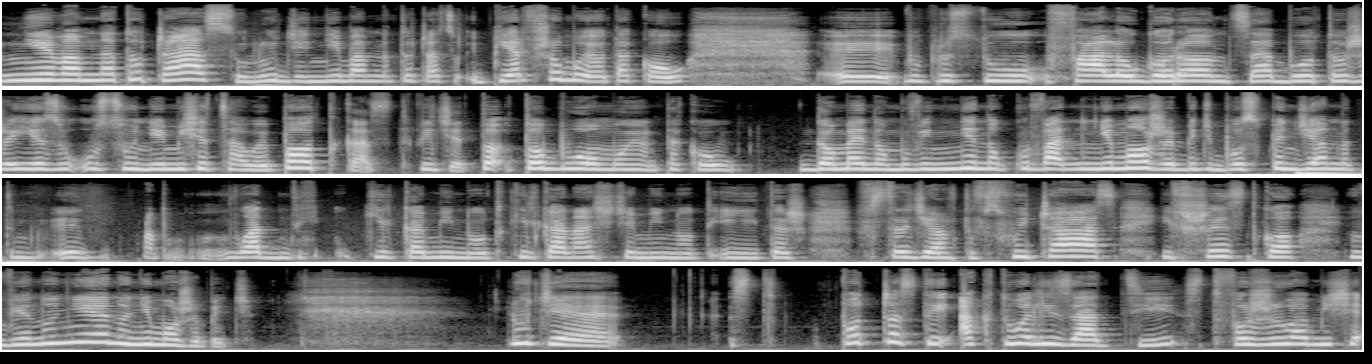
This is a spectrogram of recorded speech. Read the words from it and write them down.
Nie mam na to czasu, ludzie, nie mam na to czasu. I pierwszą moją taką yy, po prostu falą gorąca było to, że Jezu, usunie mi się cały podcast. Wiecie, to, to było moją taką domeną. Mówię, nie no kurwa, no nie może być, bo spędziłam na tym yy, ładnych kilka minut, kilkanaście minut i też straciłam w to w swój czas i wszystko. I mówię, no nie, no nie może być. Ludzie, podczas tej aktualizacji stworzyła mi się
